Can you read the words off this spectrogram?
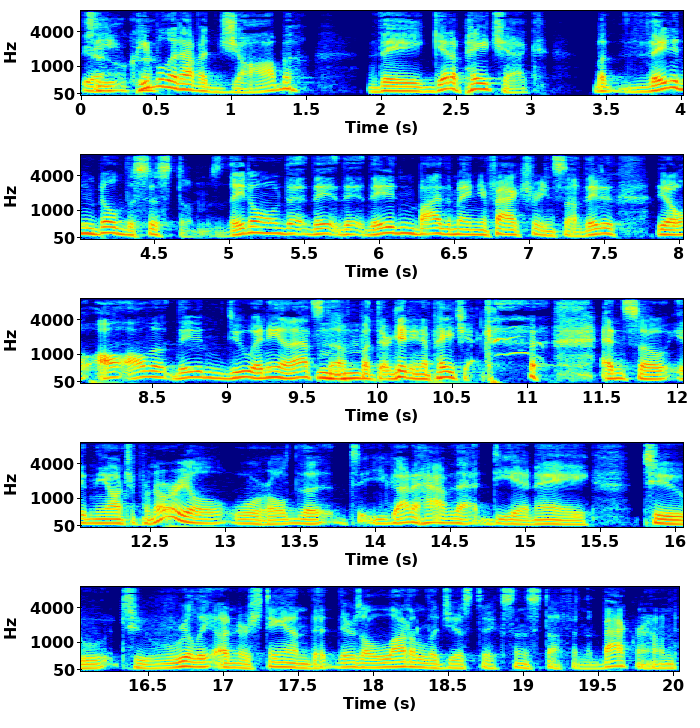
Yeah, See, okay. people that have a job, they get a paycheck, but they didn't build the systems. They don't. They they, they didn't buy the manufacturing stuff. They did. You know, all, all the they didn't do any of that stuff, but they're getting a paycheck. and so in the entrepreneurial world, the you got to have that DNA to to really understand that there's a lot of logistics and stuff in the background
